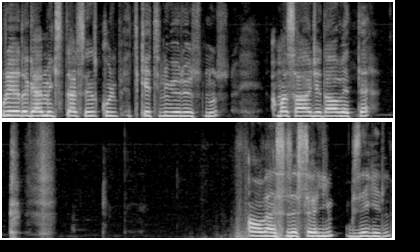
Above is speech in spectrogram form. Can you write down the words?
Buraya da gelmek isterseniz kulüp etiketini görüyorsunuz. Ama sadece davetle. Ama ben size söyleyeyim. Bize gelin.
